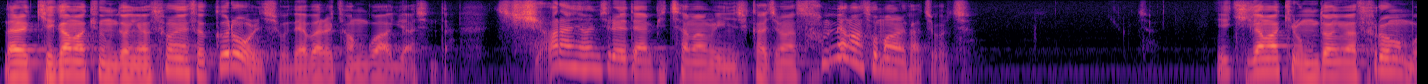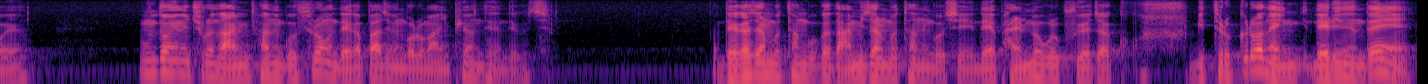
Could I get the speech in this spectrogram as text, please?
나를 기가 막힌 웅덩이와 수렁에서 끌어올리시고 내 발을 견고하게 하신다. 치열한 현실에 대한 비참함을 인식하지만 선명한 소망을 가지고 있죠. 이 기가 막힌 웅덩이와 수렁은 뭐예요? 웅덩이는 주로 남이 파는 거, 수렁은 내가 빠지는 걸로 많이 표현되는데 그렇죠? 내가 잘못한 거가 남이 잘못하는 것이 내 발목을 부여잡고 밑으로 끌어내리는데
